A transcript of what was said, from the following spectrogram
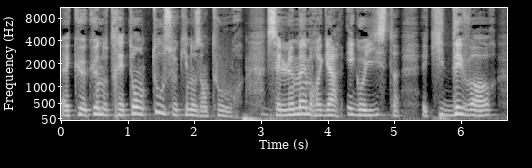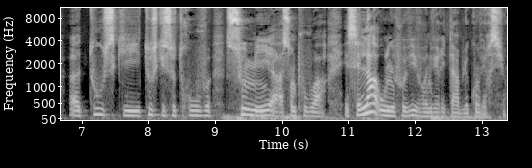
que, que nous traitons tout ce qui nous entoure. C'est le même regard égoïste qui dévore euh, tout, ce qui, tout ce qui se trouve soumis à son pouvoir. Et c'est là où il nous faut vivre une véritable conversion.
